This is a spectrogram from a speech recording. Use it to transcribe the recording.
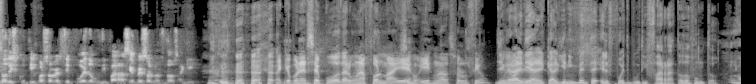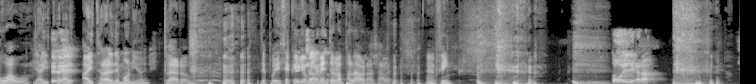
no discutimos sobre si fuete o butifarra, siempre son los dos aquí. Hay que ponerse pudo de alguna forma y, es, y es una solución. Llegará el día en el que alguien invente el fuet butifarra, todo junto. Guau. Y ahí estará, el- ahí estará el demonio, ¿eh? Claro. Después dice que yo me invento las palabras, ¿sabes? En fin. Todo llegará.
